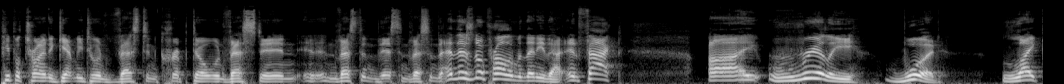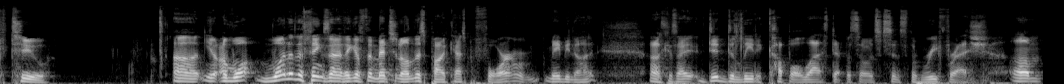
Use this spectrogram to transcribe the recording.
People trying to get me to invest in crypto, invest in invest in this, invest in that, and there's no problem with any of that. In fact, I really would like to. Uh, you know, I'm, one of the things that I think I've mentioned on this podcast before, or maybe not, because uh, I did delete a couple last episodes since the refresh. Um,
